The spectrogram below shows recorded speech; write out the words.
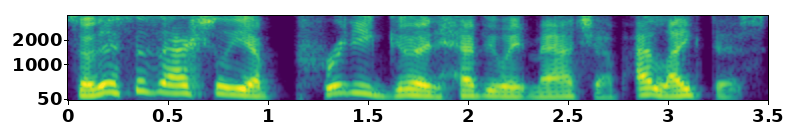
So this is actually a pretty good heavyweight matchup. I like this.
